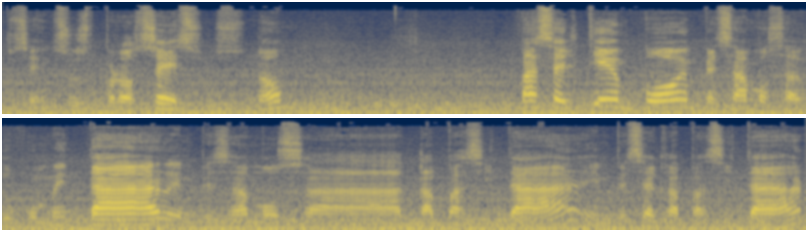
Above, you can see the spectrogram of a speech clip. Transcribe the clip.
pues, en sus procesos, ¿no? Pasa el tiempo, empezamos a documentar, empezamos a capacitar, empecé a capacitar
